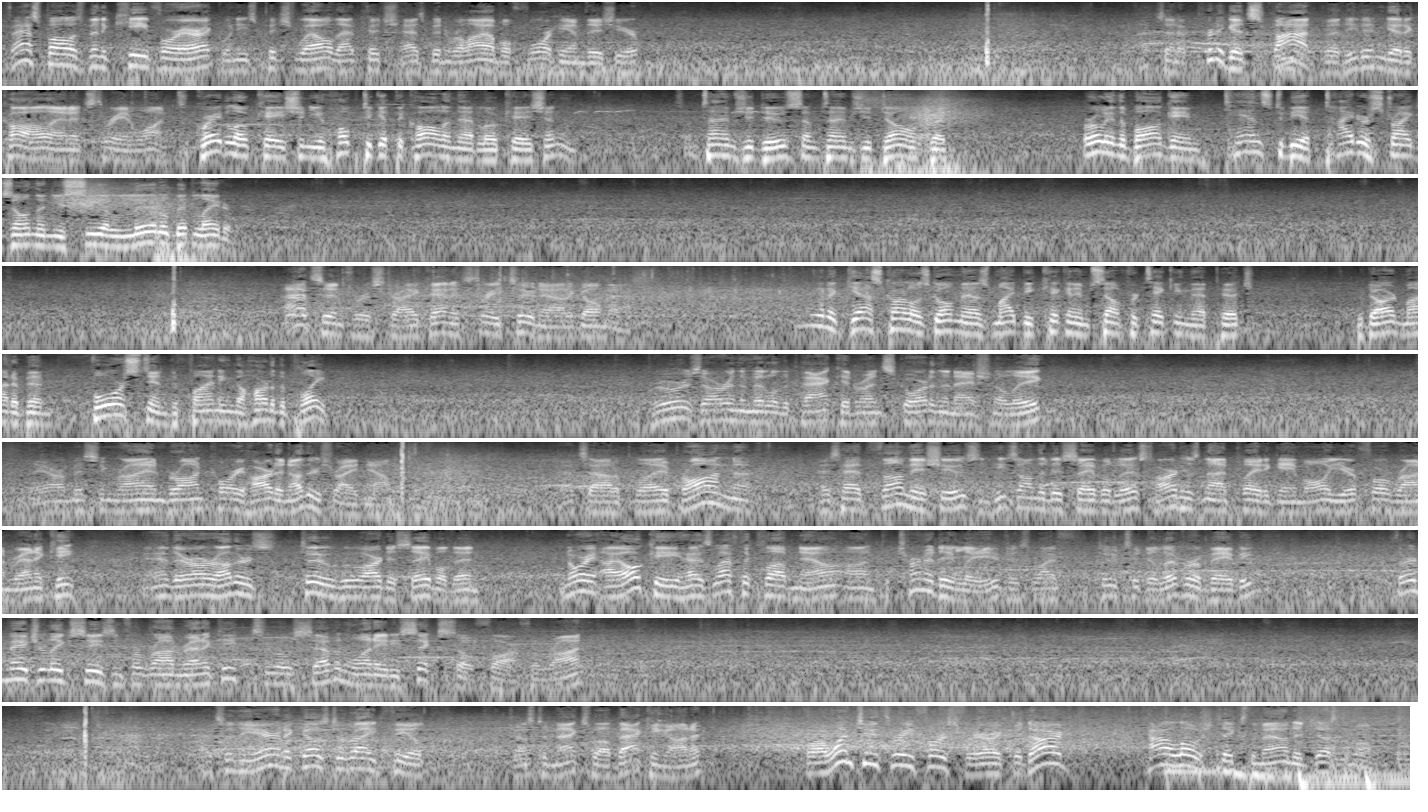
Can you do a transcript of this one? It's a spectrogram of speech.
Fastball has been a key for Eric when he's pitched well. That pitch has been reliable for him this year. That's in a pretty good spot, but he didn't get a call, and it's three and one. It's a great location. You hope to get the call in that location. Sometimes you do, sometimes you don't, but early in the ball game tends to be a tighter strike zone than you see a little bit later. That's in for a strike, and it's 3 2 now to Gomez. I'm going to guess Carlos Gomez might be kicking himself for taking that pitch. Bedard might have been forced into finding the heart of the plate. Brewers are in the middle of the pack in runs scored in the National League. They are missing Ryan Braun, Corey Hart, and others right now. That's out of play. Braun uh, has had thumb issues, and he's on the disabled list. Hart has not played a game all year for Ron Roenicke. And there are others, too, who are disabled. And Nori Aoki has left the club now on paternity leave. His wife due to deliver a baby. Third major league season for Ron Roenicke. 207, 186 so far for Ron. That's in the air and it goes to right field. Justin Maxwell backing on it. For a 1 2 3 first for Eric Bedard. Kyle Lohse takes the mound in just a moment.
